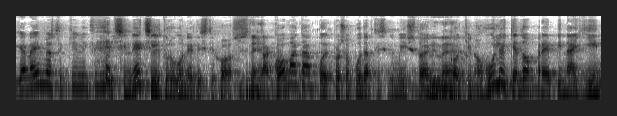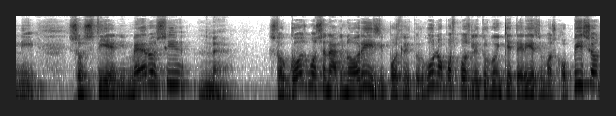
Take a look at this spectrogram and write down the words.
για να είμαστε και ειλικρινείς Έτσι είναι, έτσι λειτουργούν δυστυχώς Ναι. τα κόμματα που εκπροσωπούνται αυτή τη στιγμή στο Ελληνικό Ναι. Κοινοβούλιο και εδώ πρέπει να γίνει σωστή ενημέρωση ναι. στον κόσμο ώστε να γνωρίζει πώς λειτουργούν, όπως πώς λειτουργούν και εταιρείες δημοσκοπήσεων.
